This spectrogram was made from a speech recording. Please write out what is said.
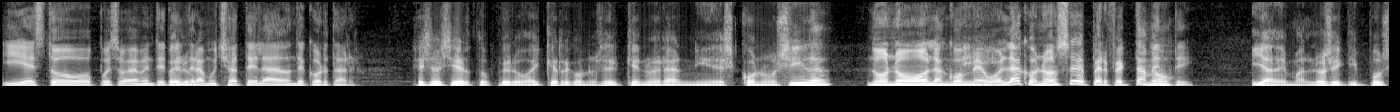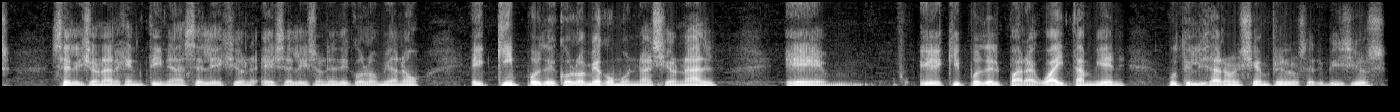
y esto pues obviamente Pero- tendrá mucha tela de dónde cortar. Eso es cierto, pero hay que reconocer que no era ni desconocida No, no, la Ni- Conmebol la conoce perfectamente. Y además los equipos, selección argentina, selección, eh, selecciones de Colombia, no, equipos de Colombia como nacional, eh, equipos del Paraguay también utilizaron siempre los servicios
